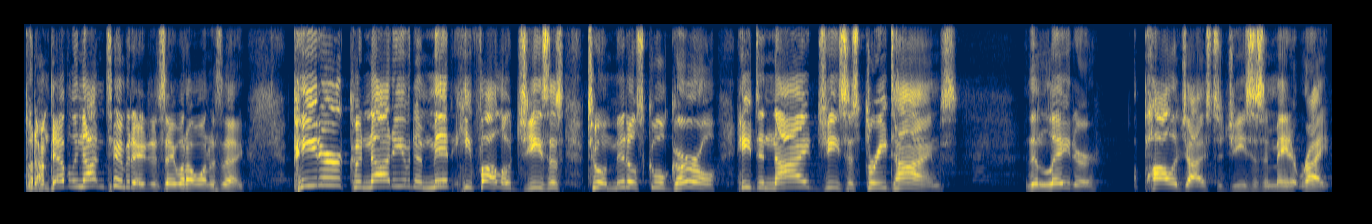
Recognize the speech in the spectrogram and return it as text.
but I'm definitely not intimidated to say what I want to say. Peter could not even admit he followed Jesus to a middle school girl. He denied Jesus three times, and then later apologized to Jesus and made it right.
